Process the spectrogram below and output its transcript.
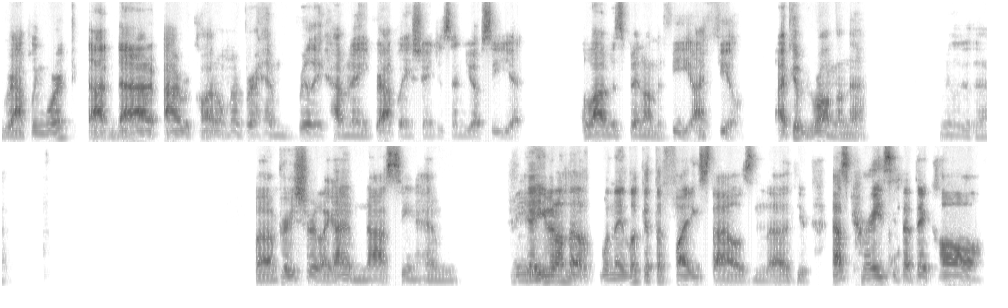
grappling work that, that I, I recall. I don't remember him really having any grappling exchanges in UFC yet. A lot of it's been on the feet. I feel I could be wrong on that. Let me look at that. But I'm pretty sure, like, I have not seen him. Yeah, even on the when they look at the fighting styles and the that's crazy that they call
